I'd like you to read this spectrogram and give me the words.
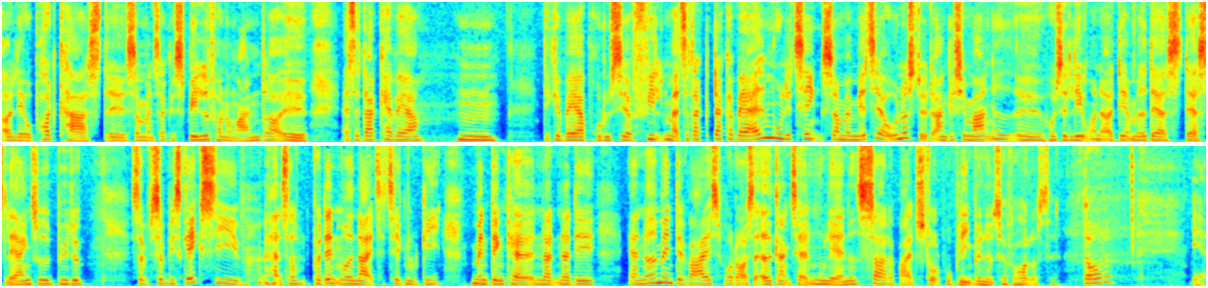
at lave podcast, øh, som man så kan spille for nogle andre. Øh, altså der kan være hmm, det kan være at producere film. Altså der, der kan være alle mulige ting, som er med til at understøtte engagementet øh, hos eleverne og dermed deres, deres læringsudbytte. Så, så vi skal ikke sige altså, på den måde nej til teknologi, men den kan, når, når det er noget med en device, hvor der også er adgang til alt muligt andet, så er der bare et stort problem, vi er nødt til at forholde os til. Dorte? Ja,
